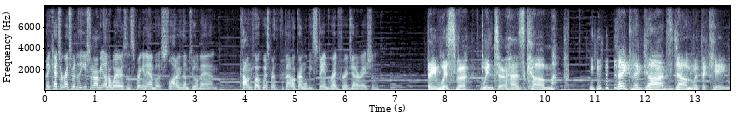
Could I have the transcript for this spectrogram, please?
They catch a regiment of the Eastern Army unawares and spring an ambush, slaughtering them to a man. Common folk whisper that the battleground will be stained red for a generation. They whisper, winter has come. Thank the gods down with the king.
